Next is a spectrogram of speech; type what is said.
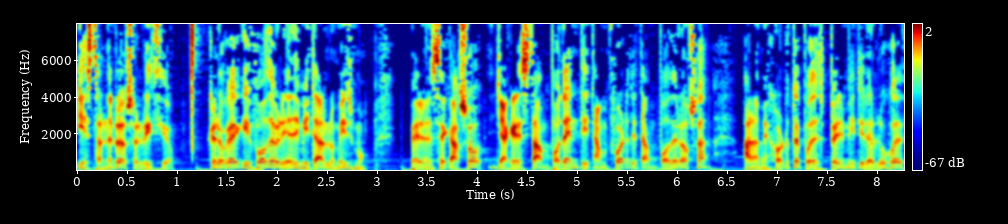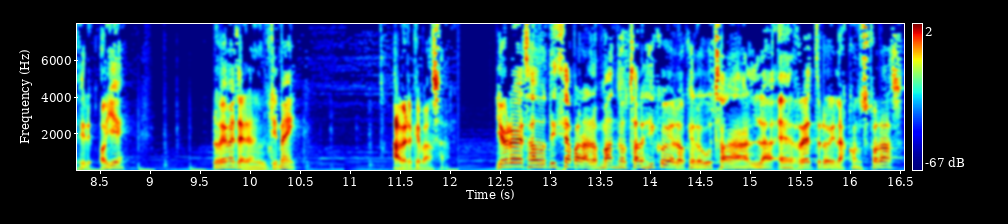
Y están dentro del servicio. Creo que Xbox debería de imitar lo mismo. Pero en este caso, ya que eres tan potente y tan fuerte y tan poderosa, a lo mejor te puedes permitir el lujo de decir, oye, lo voy a meter en Ultimate. A ver qué pasa. Yo creo que esta noticia para los más nostálgicos y a los que les gusta el retro y las consolas,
